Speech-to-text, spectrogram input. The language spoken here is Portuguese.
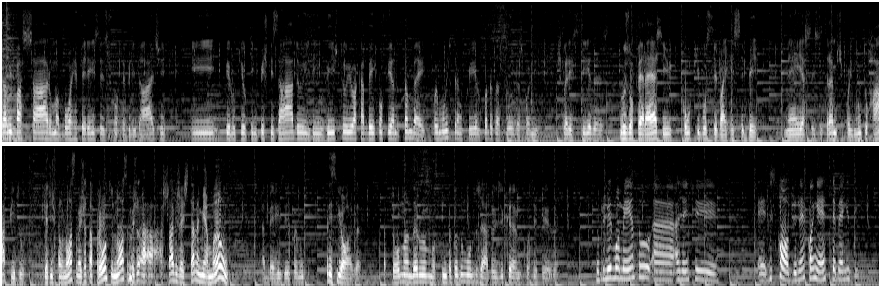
já me passaram uma boa referência de confiabilidade e pelo que eu tenho pesquisado e tenho visto, eu acabei confiando também. Foi muito tranquilo, todas as dúvidas foram esclarecidas, nos oferece com o que você vai receber. Né? E esse, esse trâmite foi muito rápido, que a gente fala, nossa, mas já está pronto, nossa, mas a, a chave já está na minha mão. A BRZ foi muito preciosa. Estou mandando um mostrinho para todo mundo já, estou indicando, com certeza. No primeiro momento, a, a gente é, descobre, né, conhece BRZ.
